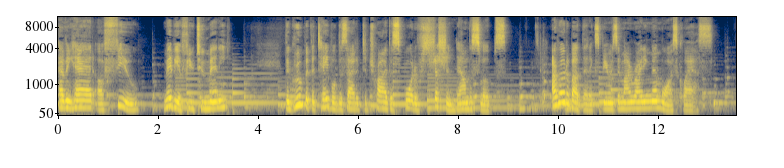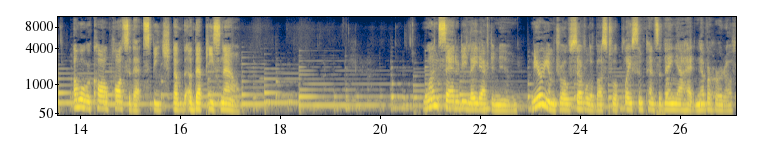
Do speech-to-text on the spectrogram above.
Having had a few, maybe a few too many, the group at the table decided to try the sport of schussing down the slopes. I wrote about that experience in my writing memoirs class. I will recall parts of that speech, of, of that piece now. One Saturday late afternoon, Miriam drove several of us to a place in Pennsylvania I had never heard of,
